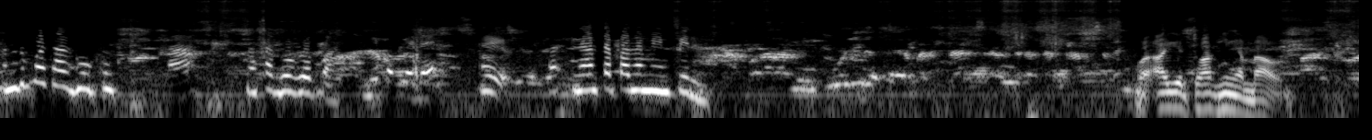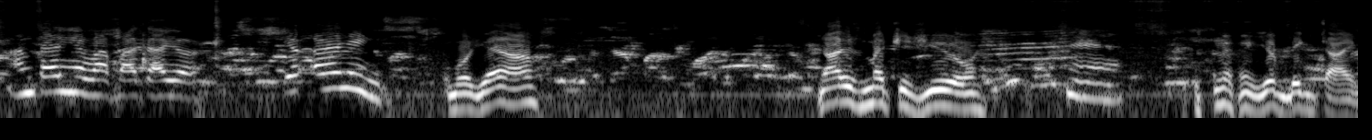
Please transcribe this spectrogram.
Ando pa sa Google. Ha? Nasa Google pa. Hindi pa pwede? Eh, nanta pa namin pin. What are you talking about? I'm telling you about, about your, your earnings. Well, yeah. Not as much as you. Yeah. You're big time.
